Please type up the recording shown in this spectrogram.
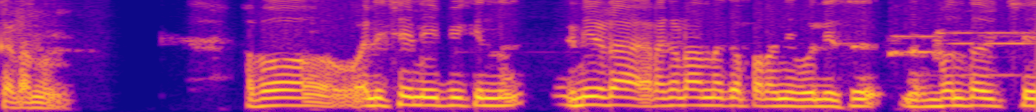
കിടന്നത്. അപ്പോൾ വലിച്ചെണീപ്പിക്കുന്നു എണീടാ ഇറങ്ങടാന്നൊക്കെ പറഞ്ഞ് പോലീസ് നിർബന്ധിച്ച്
